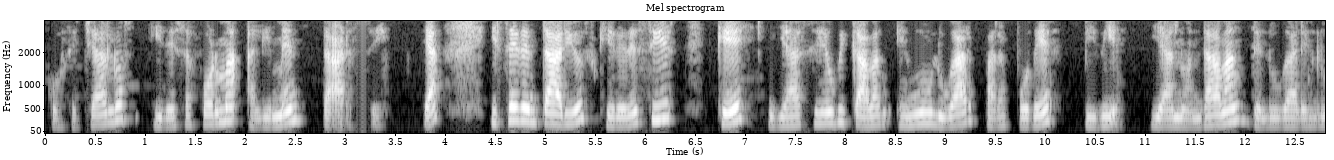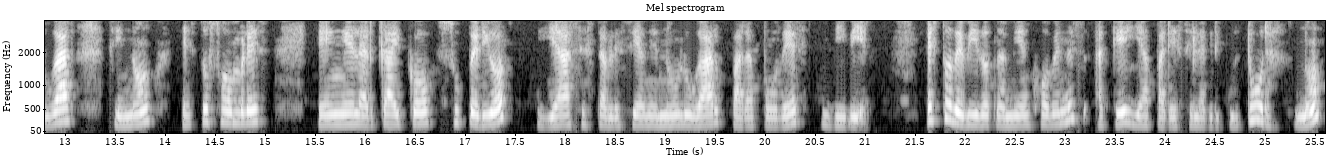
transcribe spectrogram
cosecharlos y de esa forma alimentarse. Y sedentarios quiere decir que ya se ubicaban en un lugar para poder vivir. Ya no andaban de lugar en lugar, sino estos hombres en el arcaico superior ya se establecían en un lugar para poder vivir. Esto debido también, jóvenes, a que ya aparece la agricultura, ¿no?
